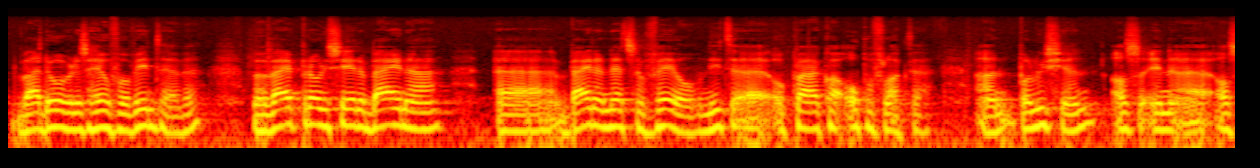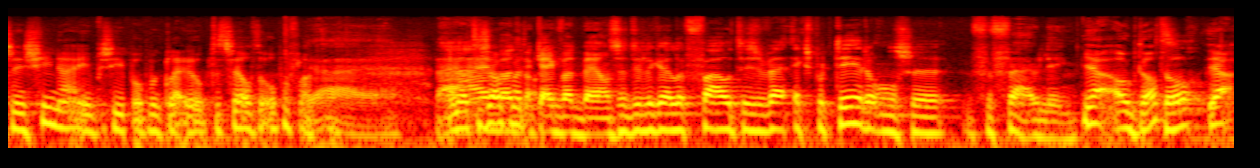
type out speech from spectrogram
waardoor we dus heel veel wind hebben. Maar wij produceren bijna, eh, bijna net zoveel. Niet eh, qua, qua oppervlakte aan pollution als in, eh, als in China in principe op, een op hetzelfde oppervlakte. Ja, ja. Nou, En dat is en ook wat- met- Kijk, wat bij ons natuurlijk heel erg fout is... wij exporteren onze vervuiling, Ja, ook dat. toch? Ja,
